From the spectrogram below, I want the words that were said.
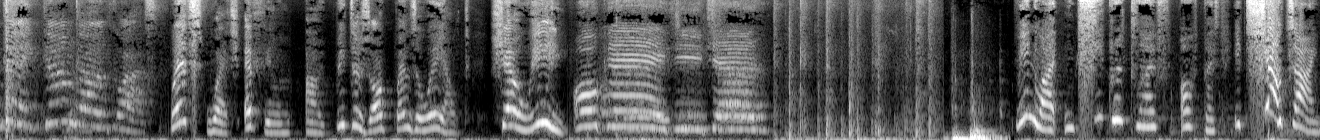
okay, calm down, class. Let's watch a film. Our Peter's dog finds a way out. Shall we? Okay, teacher. Meanwhile, in Secret Life of Pets, it's showtime!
